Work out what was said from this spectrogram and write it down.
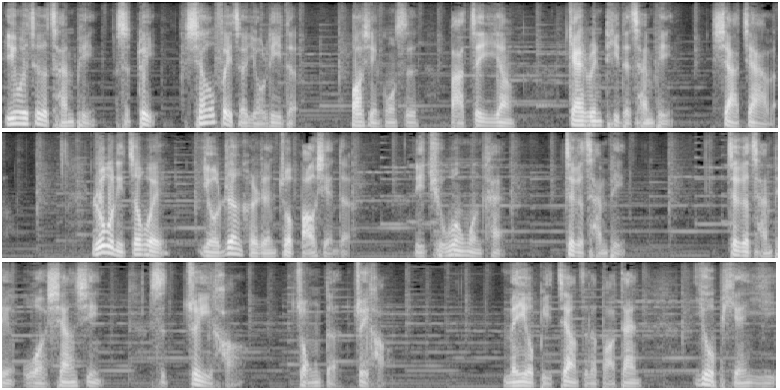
因为这个产品是对消费者有利的。保险公司把这一样 guarantee 的产品下架了。如果你周围有任何人做保险的，你去问问看这个产品。这个产品我相信是最好中的最好，没有比这样子的保单又便宜，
